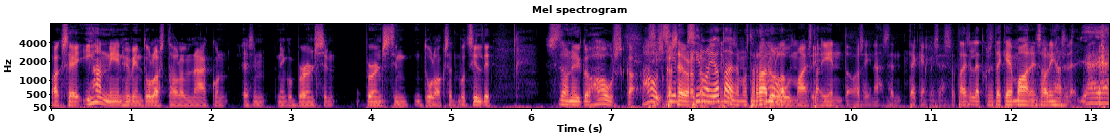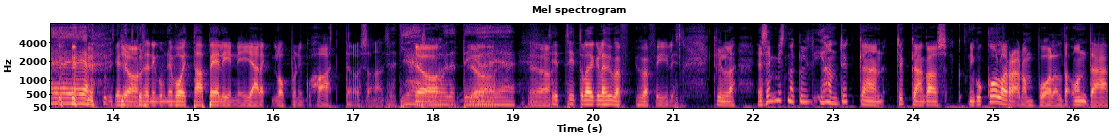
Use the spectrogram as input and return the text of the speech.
vaikka se ei ihan niin hyvin tulostaululla näe kuin esim. Niin kuin Burnsin, Burnsin tulokset, mutta silti sitä on niin kuin hauska, hauska Si- seurata. Siinä on jotain niin semmoista radulamaista intoa siinä sen tekemisessä. Tai silleen, että kun se tekee maalin, niin se on ihan silleen, jää, jää, jää, jää. Ja sitten kun se, niin kun ne voittaa pelin, niin jäl, loppu niin kuin haastatteluissa on silleen, että jää, se voitettiin, jää, jää. joo. Sitten siitä tulee kyllä hyvä, hyvä fiilis. Kyllä. Ja se, mistä mä kyllä ihan tykkään, tykkään kans niin kuin Coloradon puolelta, on tämä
